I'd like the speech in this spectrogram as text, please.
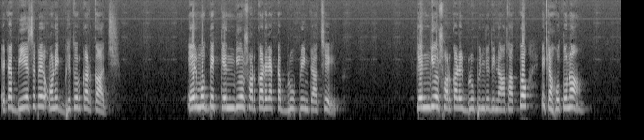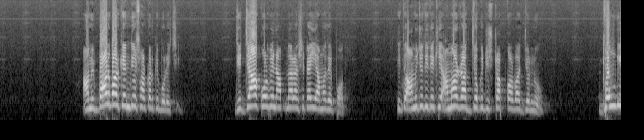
এটা বিএসএফের অনেক ভেতরকার কাজ। এর মধ্যে কেন্দ্রীয় সরকারের একটা ব্লু প্রিন্ট আছে। কেন্দ্রীয় সরকারের ব্লু প্রিন্ট যদি না থাকতো, এটা হতো না। আমি বারবার কেন্দ্রীয় সরকারকে বলেছি। যে যা করবেন আপনারা সেটাই আমাদের পথ। কিন্তু আমি যদি দেখি আমার রাজ্যকে ডিস্টার্ব করবার জন্য জঙ্গি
